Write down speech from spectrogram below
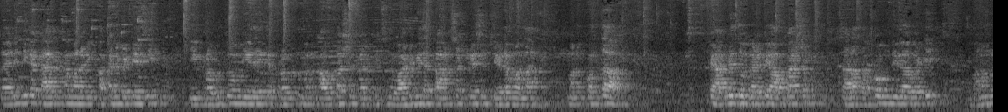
దైనందిక కార్యక్రమాలని పక్కన పెట్టేసి ఈ ప్రభుత్వం ఏదైతే ప్రభుత్వం మనకు అవకాశం కల్పించిందో వాటి మీద కాన్సన్ట్రేషన్ చేయడం వల్ల మనం కొంత ఫ్యామిలీతో గడిపే అవకాశం చాలా తక్కువ ఉంది కాబట్టి మనము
